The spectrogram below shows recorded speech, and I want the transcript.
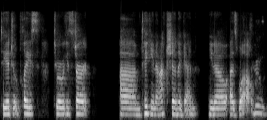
to get to a place to where we can start um, taking action again, you know, as well. True.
